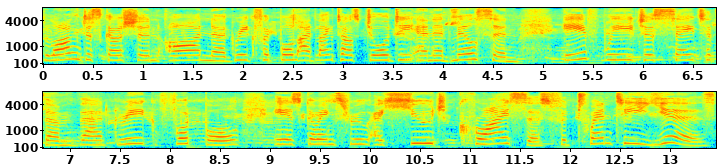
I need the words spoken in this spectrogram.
long discussion on uh, Greek football, I'd like to ask George and Edmilson if we just say to them that Greek football is going through a huge crisis for 20 years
